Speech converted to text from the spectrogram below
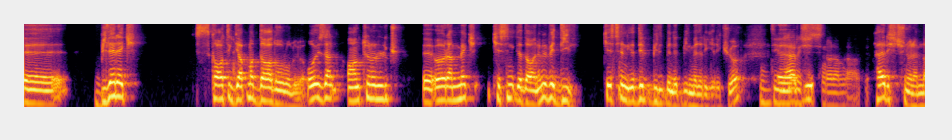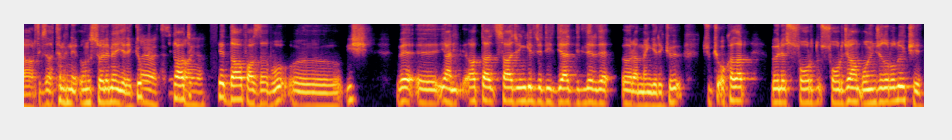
e, bilerek scouting yapmak daha doğru oluyor. O yüzden antrenörlük e, öğrenmek kesinlikle daha önemli ve dil. Kesinlikle dil bilme, bilmeleri gerekiyor. Dil ee, her iş için önemli abi. Her iş için önemli artık zaten hani onu söylemeye gerek yok. Evet. Scouting daha fazla bu e, iş ve e, yani hatta sadece İngilizce değil diğer dilleri de öğrenmen gerekiyor. Çünkü o kadar böyle sordu, soracağım oyuncular oluyor ki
